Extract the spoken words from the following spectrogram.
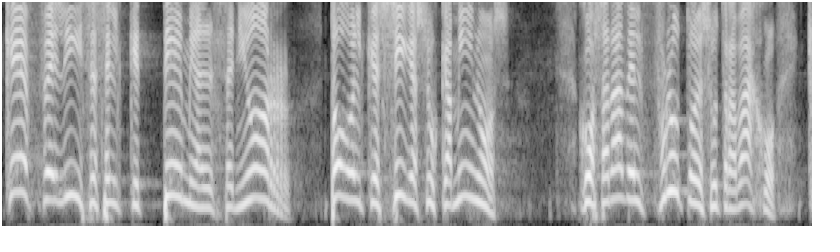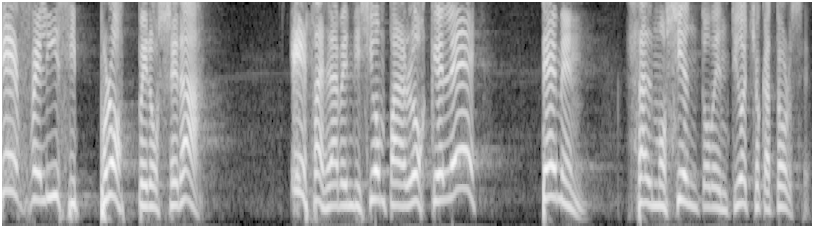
Qué feliz es el que teme al Señor. Todo el que sigue sus caminos gozará del fruto de su trabajo. Qué feliz y próspero será. Esa es la bendición para los que le temen. Salmo 128, 14.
